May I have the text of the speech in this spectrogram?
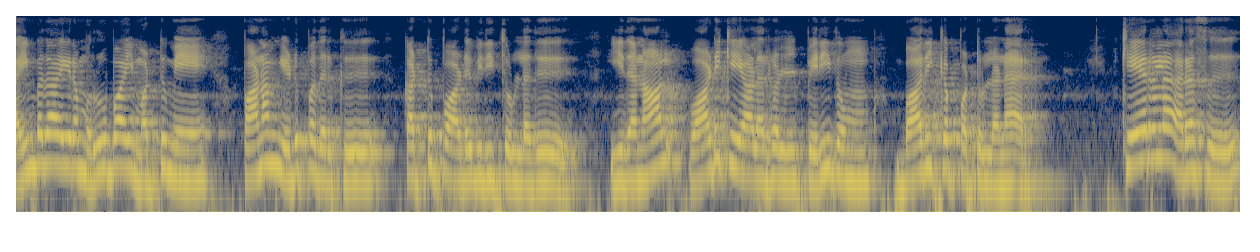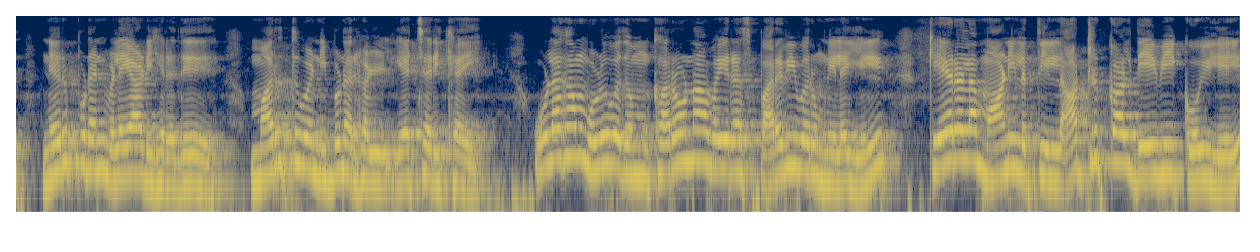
ஐம்பதாயிரம் ரூபாய் மட்டுமே பணம் எடுப்பதற்கு கட்டுப்பாடு விதித்துள்ளது. இதனால் வாடிக்கையாளர்கள் பெரிதும் பாதிக்கப்பட்டுள்ளனர். கேரள அரசு நெருப்புடன் விளையாடுகிறது. மருத்துவ நிபுணர்கள் எச்சரிக்கை. உலகம் முழுவதும் கரோனா வைரஸ் பரவி வரும் நிலையில் கேரள மாநிலத்தில் ஆற்றுக்கால் தேவி கோயிலில்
